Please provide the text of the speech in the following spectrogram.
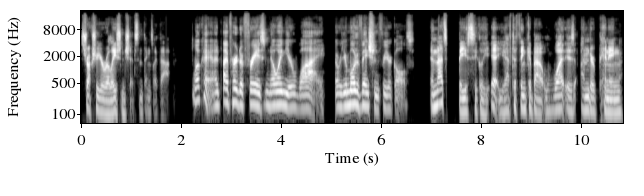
structure your relationships and things like that. Okay. I've heard a phrase, knowing your why or your motivation for your goals. And that's basically it. You have to think about what is underpinning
